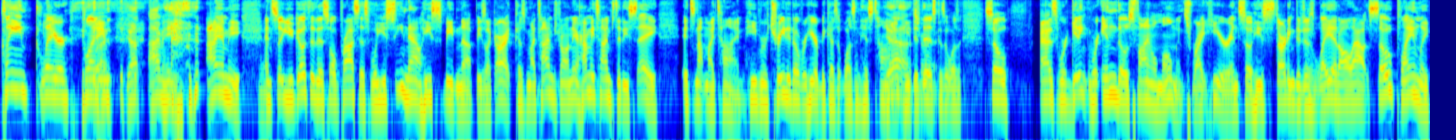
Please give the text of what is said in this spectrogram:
clean, clear, plain. Right. Yep. I'm he. I am He." And so you go through this whole process. Well, you see now he's speeding up. He's like, "All right, because my time's drawing near." How many times did he say it's not my time? He retreated over here because it wasn't his time. Yeah, he did this because it wasn't. So as we're getting we're in those final moments right here. And so he's starting to just lay it all out so plainly.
